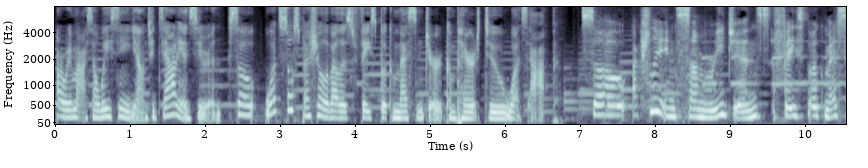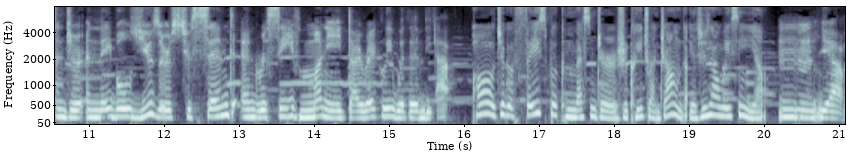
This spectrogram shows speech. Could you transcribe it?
二维码，像微信一样去加联系人。So what's so special about this Facebook Messenger compared to WhatsApp? So, actually, in some regions, Facebook Messenger enables users to send and receive money directly within the app. 哦，这个 Facebook Messenger 是可以转账的，也是像微信一样。 Mm, yeah,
